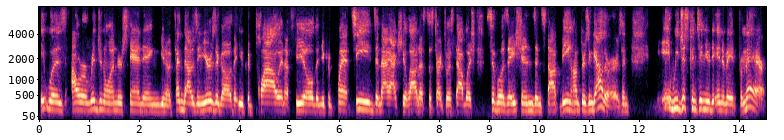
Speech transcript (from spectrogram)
it was our original understanding, you know, 10,000 years ago that you could plow in a field and you could plant seeds. And that actually allowed us to start to establish civilizations and stop being hunters and gatherers. And we just continued to innovate from there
